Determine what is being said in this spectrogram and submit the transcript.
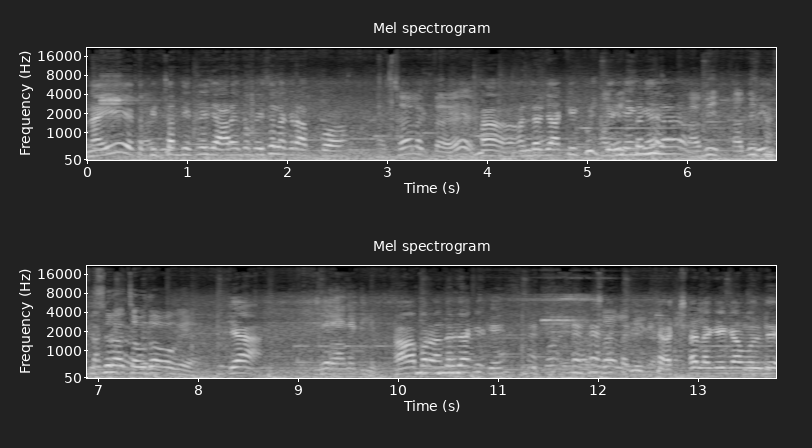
नहीं तो पिक्चर देखने जा रहे हैं तो कैसा लग रहा है आपको? अच्छा लगता है। हाँ अंदर जाके कुछ देखेंगे। अभी अभी तीसरा चौदह हो गया। क्या? इधर आने के लिए। हाँ पर अंदर जाके के। अच्छा लगेगा। अच्छा लगेगा बोलते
